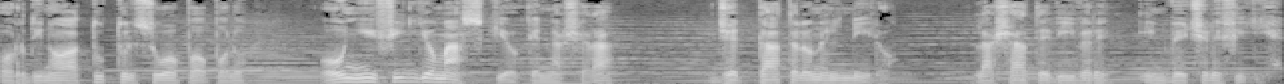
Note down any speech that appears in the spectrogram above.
ordinò a tutto il suo popolo, ogni figlio maschio che nascerà, gettatelo nel Nilo lasciate vivere invece le figlie.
